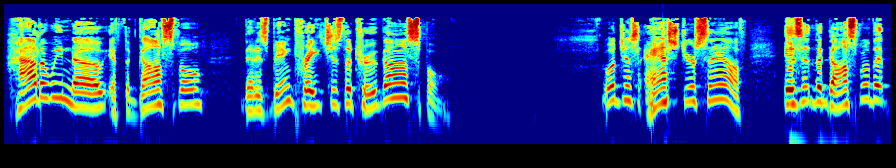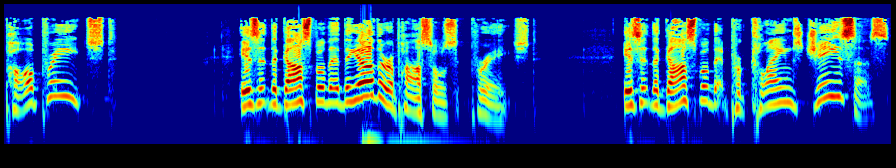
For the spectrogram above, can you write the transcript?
how do we know if the gospel that is being preached is the true gospel? Well, just ask yourself, is it the gospel that Paul preached? Is it the gospel that the other apostles preached? Is it the gospel that proclaims Jesus?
